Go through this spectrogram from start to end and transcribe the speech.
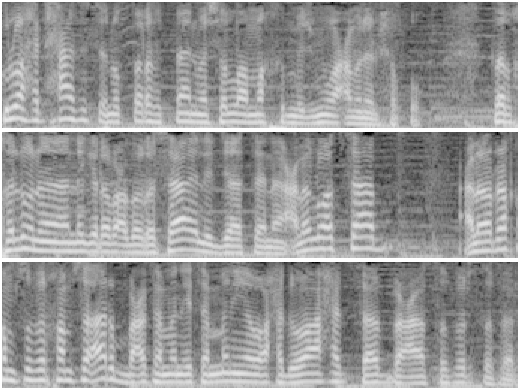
كل واحد حاسس إنه الطرف الثاني ما شاء الله ماخذ مجموعة من الحقوق. طيب خلونا نقرأ بعض الرسائل اللي جاتنا. على الواتساب على الرقم صفر خمسة أربعة ثمانية, ثمانية واحد, واحد سبعة صفر صفر.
